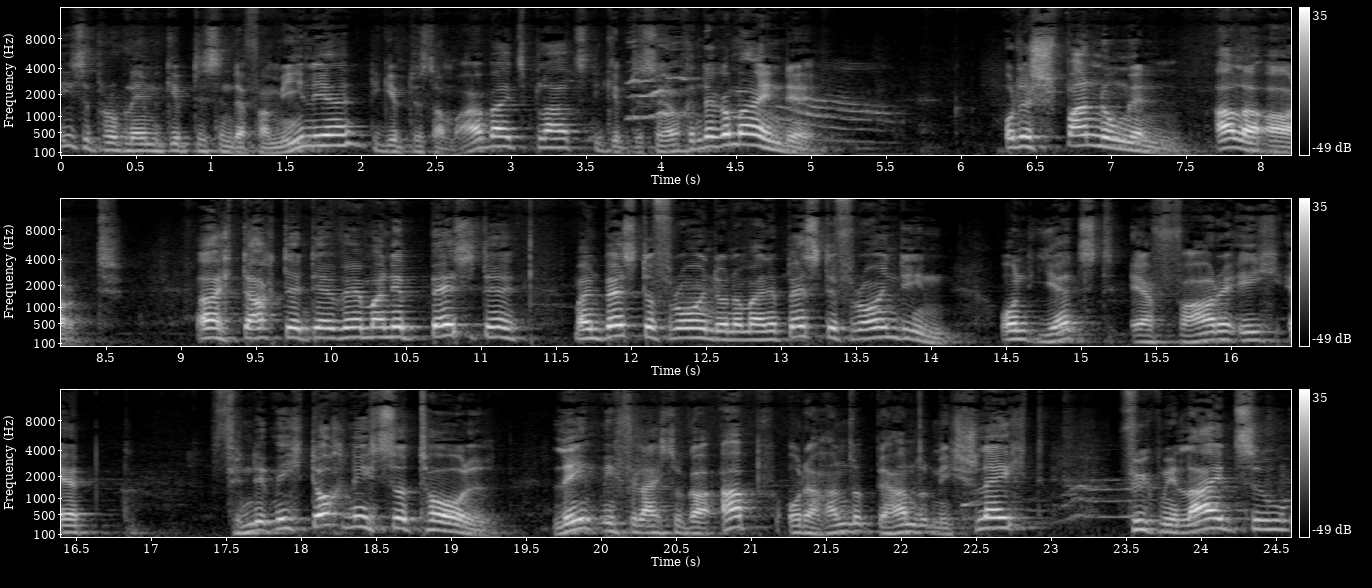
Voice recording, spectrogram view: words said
Diese Probleme gibt es in der Familie, die gibt es am Arbeitsplatz, die gibt es auch in der Gemeinde oder Spannungen aller Art. Ah, ich dachte, der wäre meine beste, mein bester Freund oder meine beste Freundin. Und jetzt erfahre ich, er findet mich doch nicht so toll, lehnt mich vielleicht sogar ab oder handelt, behandelt mich schlecht, fügt mir Leid zu.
